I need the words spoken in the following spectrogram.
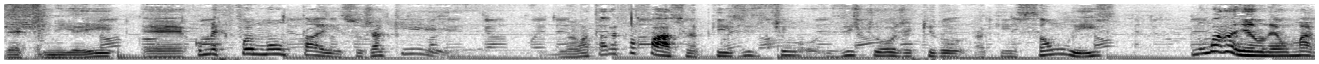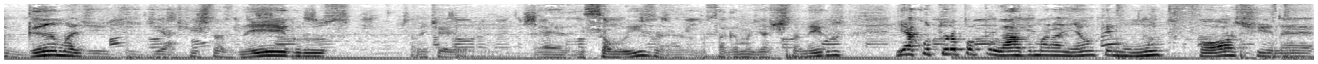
definir aí, é, como é que foi montar isso? Já que não é uma tarefa fácil, né? Porque existe, existe hoje aqui, do, aqui em São Luís, no Maranhão, né? Uma gama de, de, de artistas negros, principalmente é, em São Luís, né, essa gama de artistas negros, e a cultura popular do Maranhão, que é muito forte, né,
